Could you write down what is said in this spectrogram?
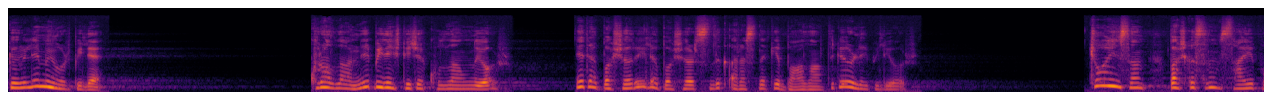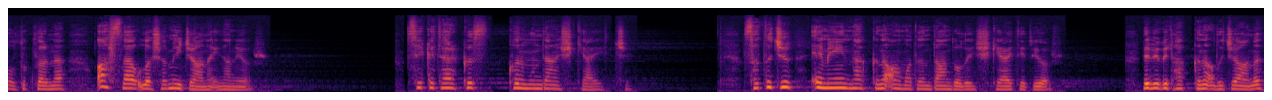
görülemiyor bile. Kurallar ne bilinçlice kullanılıyor ne de başarı ile başarısızlık arasındaki bağlantı görülebiliyor. Çoğu insan başkasının sahip olduklarına asla ulaşamayacağına inanıyor. Sekreter kız konumundan şikayetçi. Satıcı emeğin hakkını almadığından dolayı şikayet ediyor. Ve bir gün hakkını alacağını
